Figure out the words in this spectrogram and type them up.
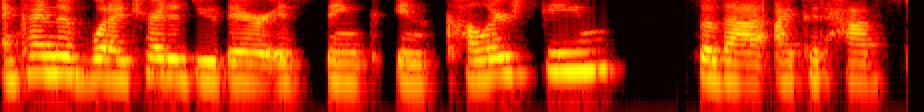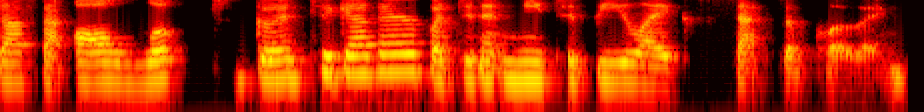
And kind of what I try to do there is think in color scheme so that I could have stuff that all looked good together, but didn't need to be like sets of clothing.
